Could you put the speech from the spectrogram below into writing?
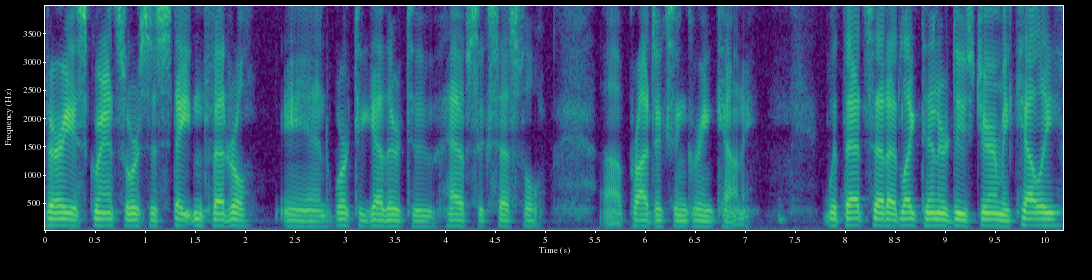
various grant sources, state and federal, and work together to have successful uh, projects in Greene County. With that said, I'd like to introduce Jeremy Kelly,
